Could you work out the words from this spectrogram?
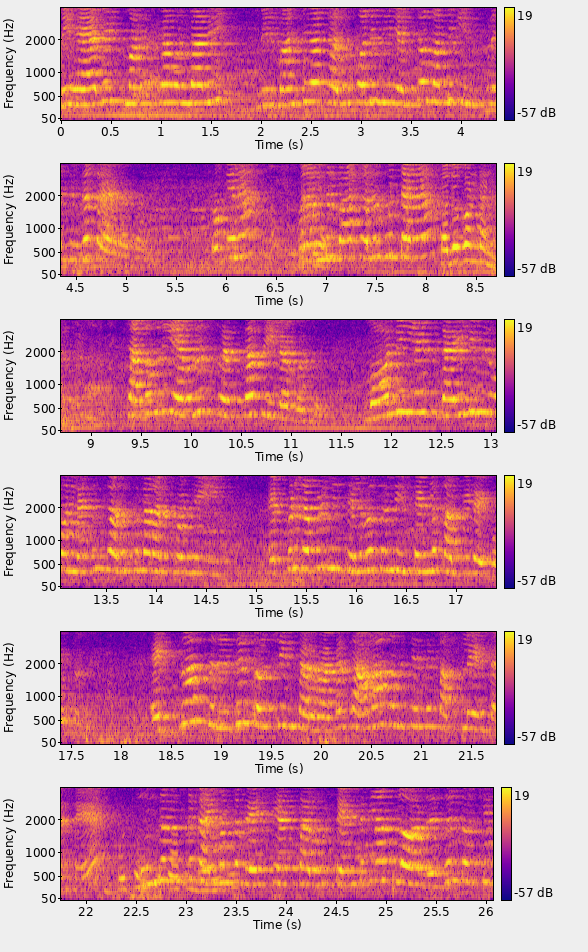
మీ హ్యాబిట్స్ మంచిగా ఉండాలి మీరు మంచిగా చదువుకొని మీరు ఎంతో మందికి ఇన్స్పిరేషన్గా తయారవ్వాలి. ఓకేనా? బాగా చదువుకుంటారా? చదువుకుంటాను. చదువుని ఎవరు స్ట్రెస్గా ఫీల్ అవ్వద్దు. మార్నింగ్ లేసి డైలీ మీరు వన్ లెసన్ చదువుకున్నారు అనుకోండి ఎప్పటికప్పుడు మీ సిలబస్ అనేది ఇన్ టైంలో కంప్లీట్ అయిపోతుంది. ఎగ్జామ్స్ రిజల్ట్ వచ్చిన తర్వాత చాలా మంది చేసే తప్పులు ఏంటంటే ముందంతా టైం అంతా వేస్ట్ చేస్తారు. టెన్త్ క్లాస్లో రిజల్ట్ వచ్చిన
